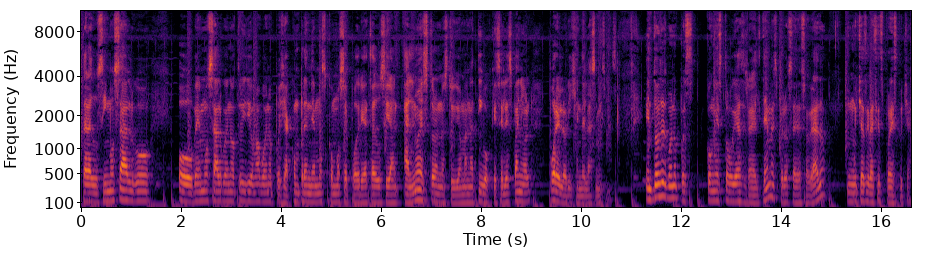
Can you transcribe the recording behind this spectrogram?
traducimos algo o vemos algo en otro idioma, bueno, pues ya comprendemos cómo se podría traducir al nuestro, a nuestro idioma nativo, que es el español, por el origen de las mismas. Entonces, bueno, pues con esto voy a cerrar el tema, espero sea de su agrado y muchas gracias por escuchar.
